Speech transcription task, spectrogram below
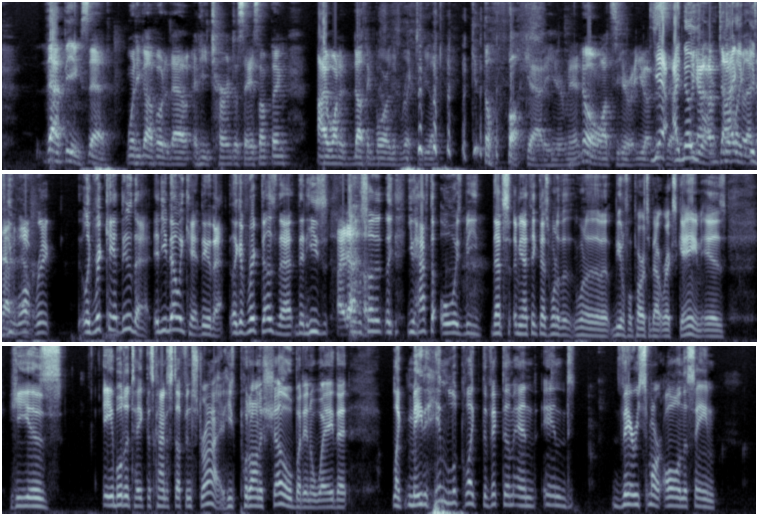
That being said, when he got voted out and he turned to say something, I wanted nothing more than Rick to be like, "Get the fuck out of here, man! No one wants to hear what you have Yeah, to say." Yeah, I know Like, you are. I'm dying like, for that if you want ever. Rick, like Rick can't do that, and you know he can't do that. Like if Rick does that, then he's I know. all of a sudden like you have to always be. That's I mean I think that's one of the one of the beautiful parts about Rick's game is he is able to take this kind of stuff in stride. He's put on a show, but in a way that like made him look like the victim and and very smart all in the same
